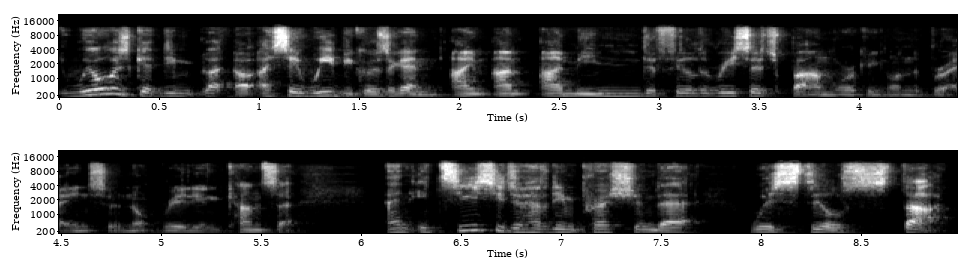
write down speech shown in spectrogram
we always get the like I say we because again I'm, I'm I'm in the field of research, but I'm working on the brain, so not really in cancer, and it's easy to have the impression that we're still stuck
